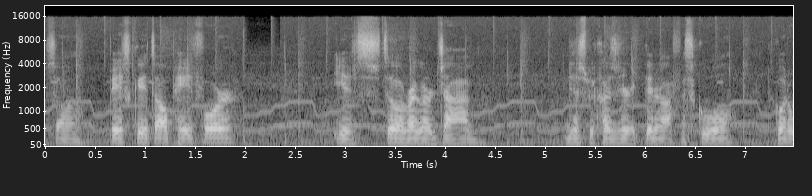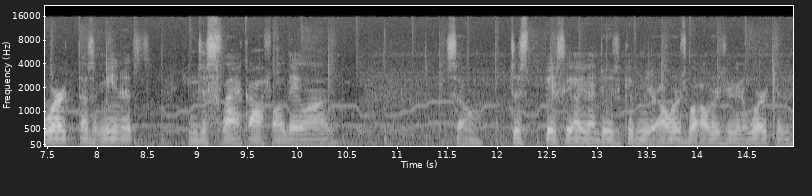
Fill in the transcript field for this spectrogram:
So basically it's all paid for. It's still a regular job. Just because you're getting off of school to go to work doesn't mean it's, you can just slack off all day long. So just basically all you gotta do is give him your hours, what hours you're gonna work and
